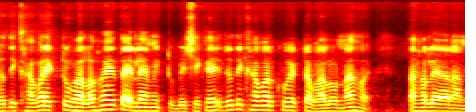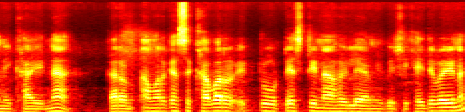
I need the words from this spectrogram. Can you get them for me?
যদি খাবার একটু ভালো হয়, তাইলে আমি একটু বেশি খাই। যদি খাবার খুব একটা ভালো না হয়, তাহলে আর আমি খাই না। কারণ আমার কাছে খাবার একটু টেস্টি না হইলে আমি বেশি খাইতে পারি না।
